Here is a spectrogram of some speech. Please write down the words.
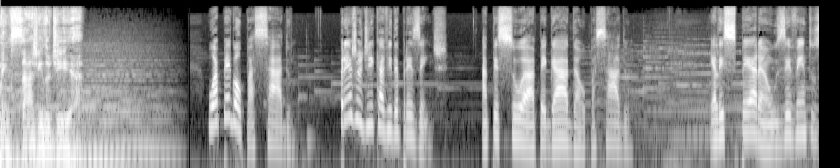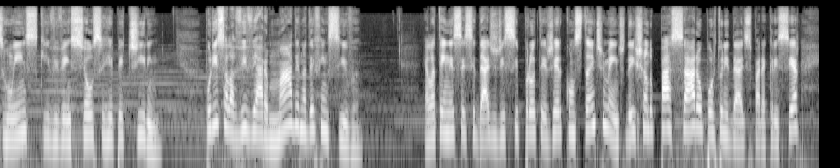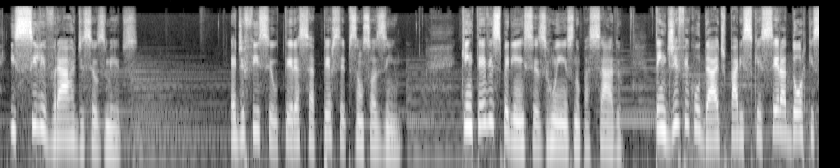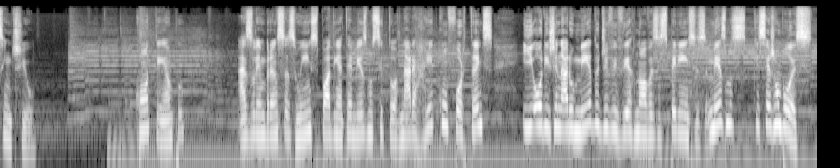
Mensagem do dia. O apego ao passado prejudica a vida presente. A pessoa apegada ao passado, ela espera os eventos ruins que vivenciou se repetirem. Por isso ela vive armada e na defensiva. Ela tem necessidade de se proteger constantemente, deixando passar oportunidades para crescer e se livrar de seus medos. É difícil ter essa percepção sozinho. Quem teve experiências ruins no passado tem dificuldade para esquecer a dor que sentiu. Com o tempo, as lembranças ruins podem até mesmo se tornar reconfortantes e originar o medo de viver novas experiências, mesmo que sejam boas.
